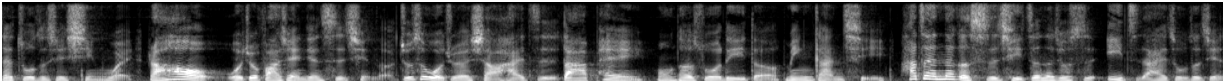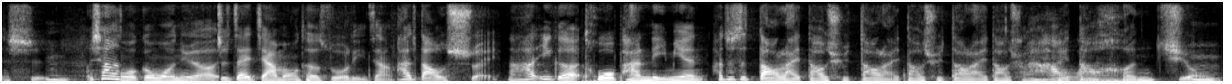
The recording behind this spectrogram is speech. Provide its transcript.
在做这些行为，然后。我就发现一件事情了，就是我觉得小孩子搭配蒙特梭利的敏感期，他在那个时期真的就是一直爱做这件事。嗯，像我跟我女儿就在家蒙特梭利这样，他倒水，然后一个托盘里面，他就是倒来倒去，倒来倒去，倒来倒去，他可以倒很久，嗯，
